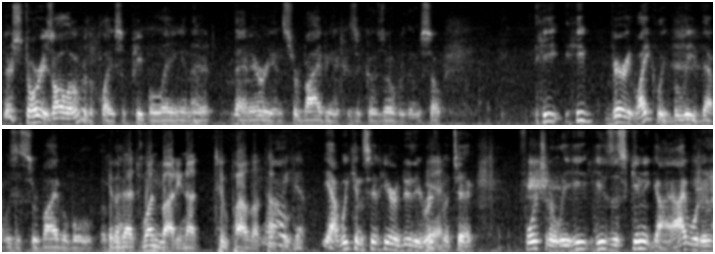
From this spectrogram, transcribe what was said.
there's stories all over the place of people laying in that that area and surviving it because it goes over them. So he he very likely believed that was a survivable event. Yeah, but that's one body, not two piled on top of each other. Yeah, we can sit here and do the arithmetic. Fortunately, he he's a skinny guy. I would have.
